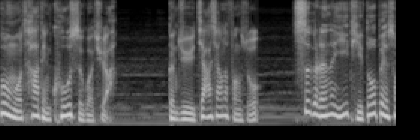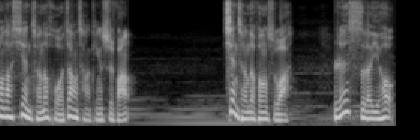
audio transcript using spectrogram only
父母差点哭死过去啊！根据家乡的风俗，四个人的遗体都被送到县城的火葬场停尸房。县城的风俗啊，人死了以后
